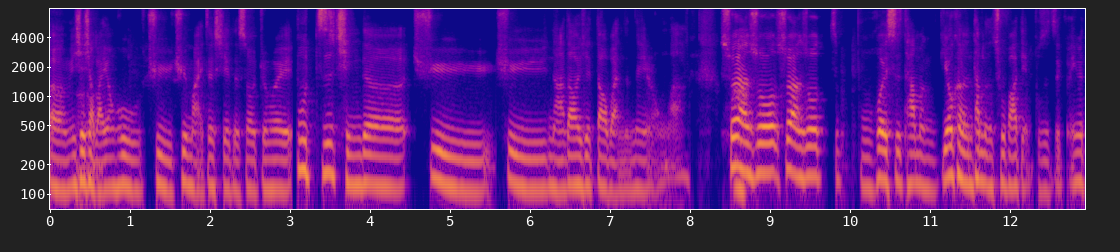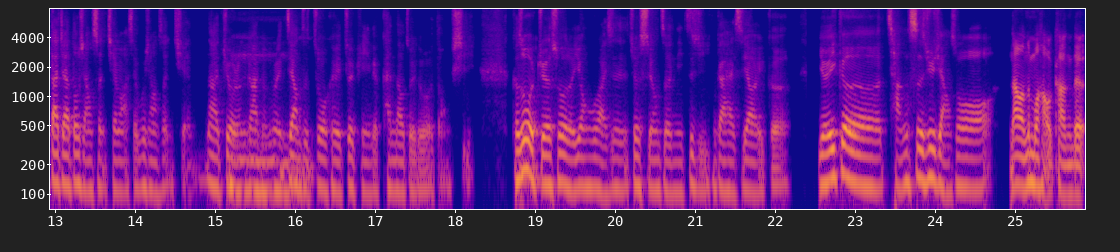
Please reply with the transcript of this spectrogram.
嗯一些小白用户去去买这些的时候，就会不知情的去去拿到一些盗版的内容啦。虽然说虽然说这不会是他们，有可能他们的出发点不是这个，因为大家都想省钱嘛，谁不想省钱？那就有人跟他讲说，你这样子做可以最便宜的看到最多的东西。可是我觉得所有的用户还是就使用者你自己应该还是要一个有一个尝试去讲说，哪有那么好康的？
